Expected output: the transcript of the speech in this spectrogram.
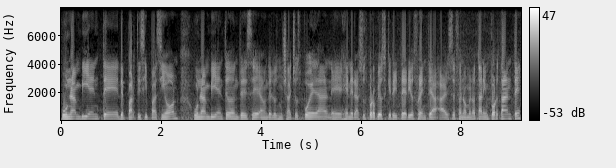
un ambiente de participación, un ambiente donde, se, donde los muchachos puedan eh, generar sus propios criterios frente a, ese fenómeno tan importante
